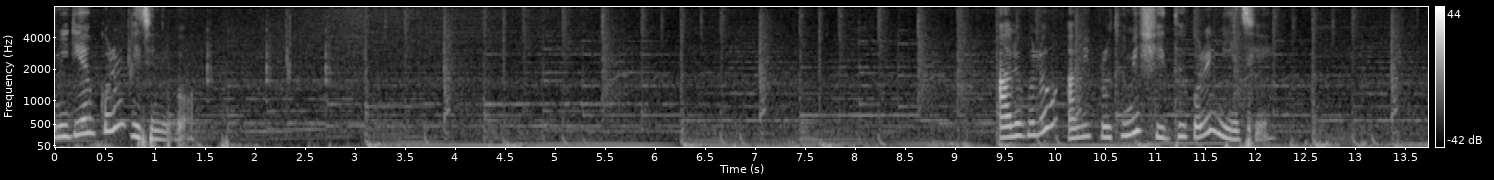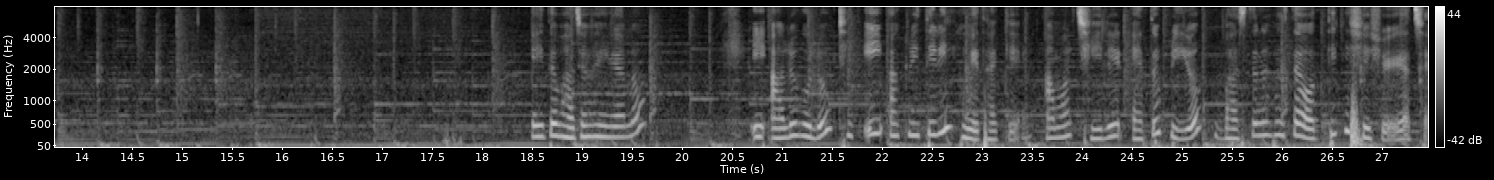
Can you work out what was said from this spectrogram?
মিডিয়াম করে ভেজে নেব। আলুগুলো আমি প্রথমে সিদ্ধ করে নিয়েছি। এই তো ভাজা হয়ে গেল। এই আলুগুলো ঠিক এই আকৃতিরই হয়ে থাকে। আমার ছেলের এত প্রিয়, ভাজতে না ভাজতে অর্ধেকই শেষ হয়ে গেছে।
